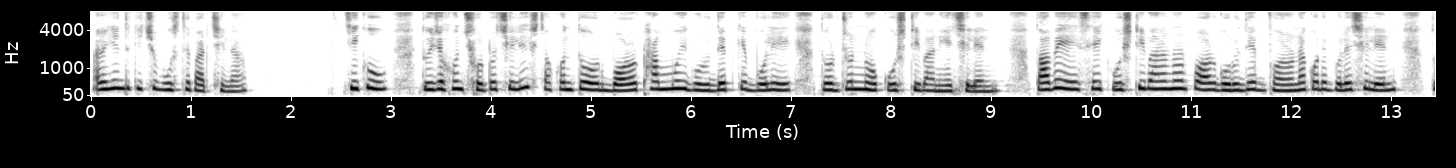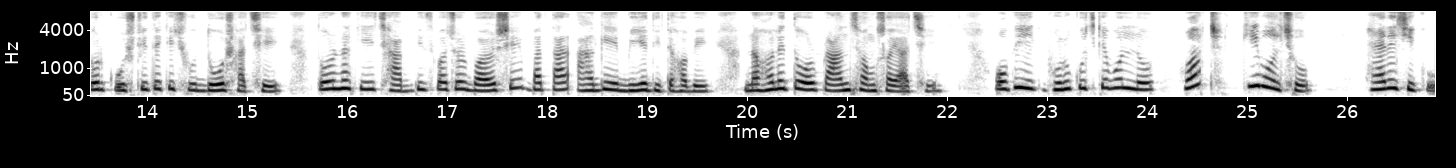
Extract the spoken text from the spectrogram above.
আমি কিন্তু কিছু বুঝতে পারছি না। চিকু তুই যখন ছোট ছিলিস তখন তোর বড় ঠাম্মুই গুরুদেবকে বলে তোর জন্য কুষ্টি বানিয়েছিলেন। তবে সেই কুষ্টি বানানোর পর গুরুদেব গণনা করে বলেছিলেন, তোর কুষ্টিতে কিছু দোষ আছে। তোর নাকি ছাব্বিশ বছর বয়সে বা তার আগে বিয়ে দিতে হবে না হলে তোর প্রাণ সংশয় আছে। অভিক ভুরু কুচকে বলল, হোয়াট? কি বলছো? হ্যাঁ রে চিকু,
